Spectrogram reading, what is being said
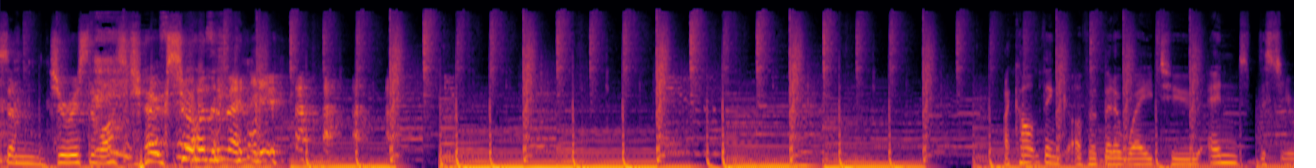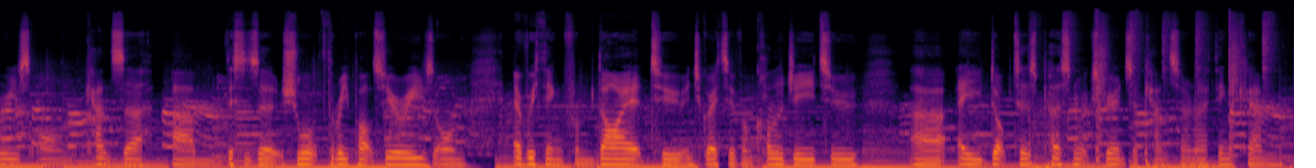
Some Jerusalem artichokes are on the menu. can't think of a better way to end the series on cancer. Um, this is a short three part series on everything from diet to integrative oncology to uh, a doctor's personal experience of cancer. And I think um,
